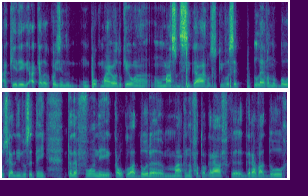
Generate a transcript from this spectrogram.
aquele, aquela coisa um pouco maior do que uma, um maço de cigarros que você leva no bolso e ali você tem telefone, calculadora, máquina fotográfica, gravador,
